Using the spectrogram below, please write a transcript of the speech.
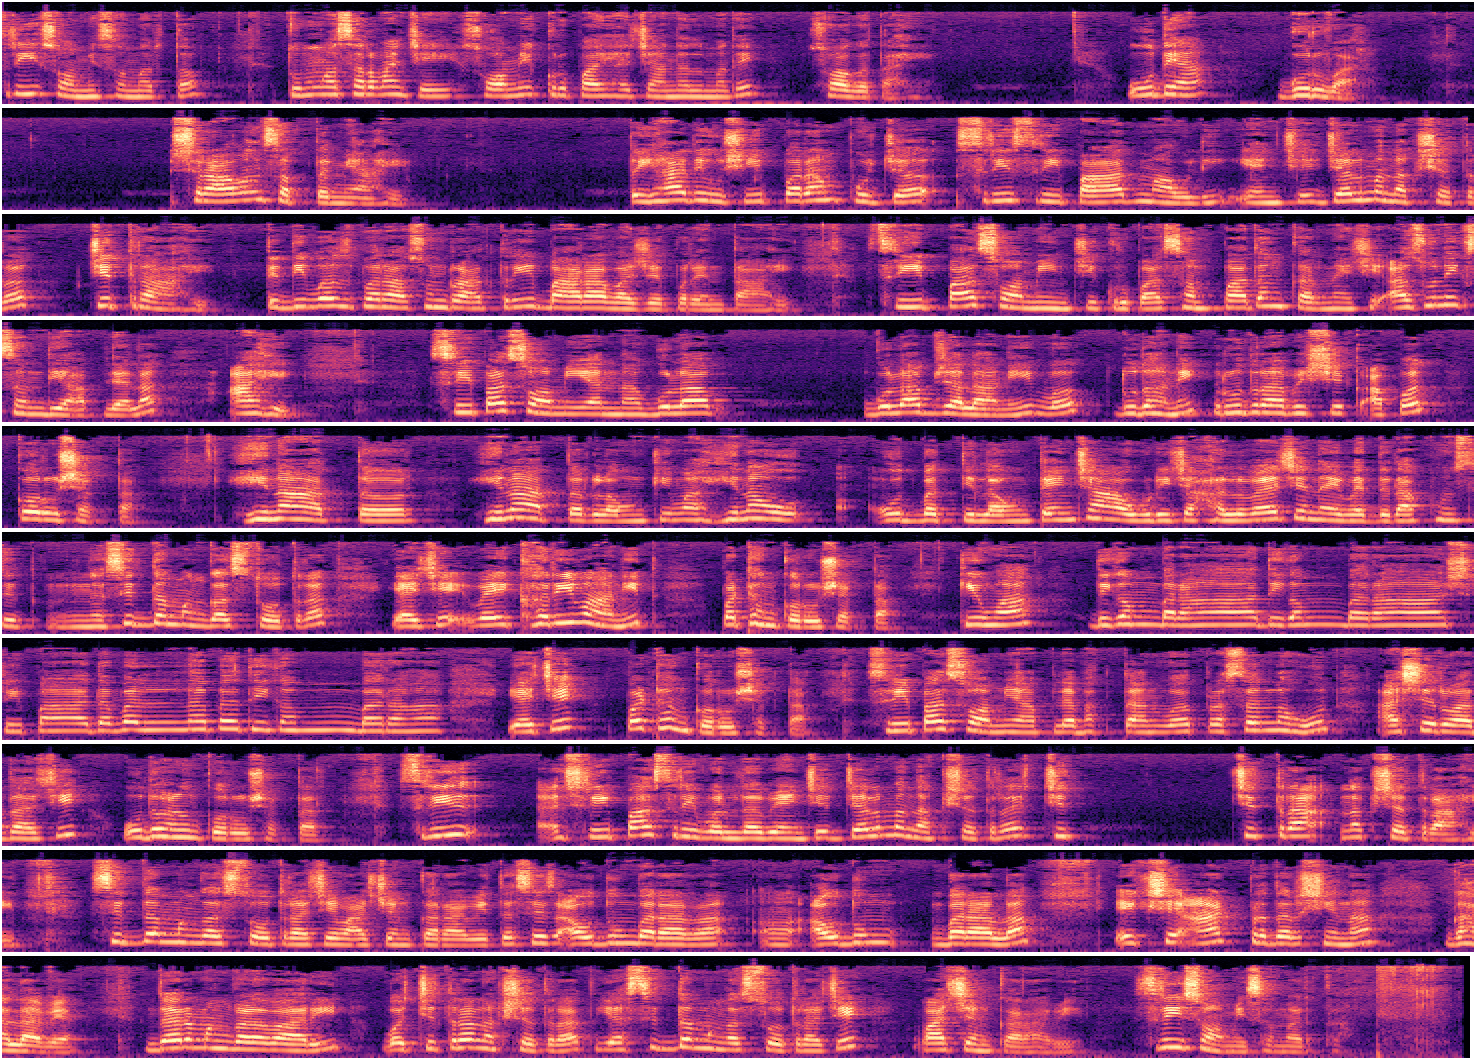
श्री स्वामी समर्थ तुम्हा सर्वांचे स्वामी कृपा ह्या चॅनलमध्ये स्वागत आहे. उद्या गुरुवार श्रावण सप्तमी आहे. तर ह्या दिवशी परमपूज्य श्री श्रीपाद माऊली यांचे जन्म नक्षत्र चित्र आहे. ते दिवसभर असून रात्री बारा वाजेपर्यंत आहे. श्रीपाद स्वामींची कृपा संपादन करण्याची अजून एक संधी आपल्याला आहे. श्रीपाद स्वामी यांना गुलाब गुलाबजलाने व दुधाने रुद्राभिषेक आपण करू शकता. हिना अत्तर हिना अत्तर लावून किंवा हिना उ- उदबत्ती लावून त्यांच्या आवडीच्या हलव्याचे नैवेद्य दाखवून सिद्ध सिद्धमंगल स्तोत्र याचे वैखरी वाणीत पठन करू शकता. किंवा दिगंबरा दिगंबरा श्रीपाद वल्लभ दिगंबरा याचे पठन करू शकता. श्रीपाद स्वामी आपल्या भक्तांवर प्रसन्न होऊन आशीर्वादाची उधळण करू शकतात. श्री श्रीपाद श्रीवल्लभ यांचे जन्म नक्षत्र चित चित्रा नक्षत्र आहे. सिद्धमंगल स्तोत्राचे वाचन करावे. तसेच औदुंबराला औदुंबराला एकशे आठ प्रदर्शिना घालाव्या. दर मंगळवारी व चित्रा नक्षत्रात या सिद्धमंगल स्तोत्राचे वाचन करावे. श्री स्वामी समर्थ.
